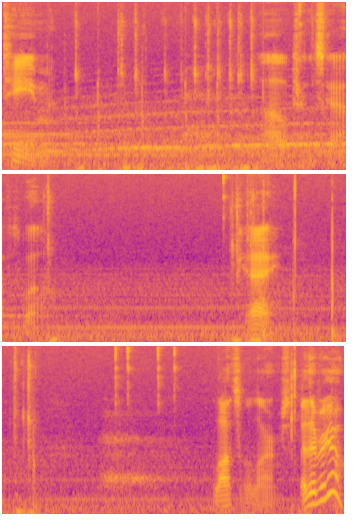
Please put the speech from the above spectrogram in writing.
team. I'll turn this guy off as well. Okay. Lots of alarms. And there we go.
